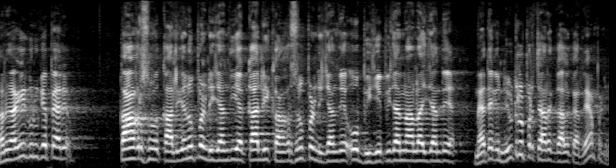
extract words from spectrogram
ਸਮਝ ਆ ਗਈ ਗੁਰੂ ਕੇ ਪਿਆਰਿਓ? ਕਾਂਗਰਸ ਨੂੰ ਅਕਾਲੀਆਂ ਨੂੰ ਭੰਡੀ ਜਾਂਦੀ ਹੈ ਅਕਾਲੀ ਕਾਂਗਰਸ ਨੂੰ ਭੰਡੀ ਜਾਂਦੇ ਉਹ ਬੀਜੇਪੀ ਦਾ ਨਾਂ ਲਾਈ ਜਾਂਦੇ ਆ। ਮੈਂ ਤਾਂ ਇੱਕ ਨਿਊਟਰਲ ਪ੍ਰਚਾਰਕ ਗੱਲ ਕਰ ਰਿਹਾ ਆਪਣੀ।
